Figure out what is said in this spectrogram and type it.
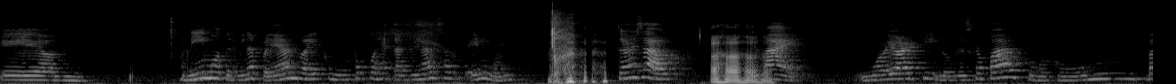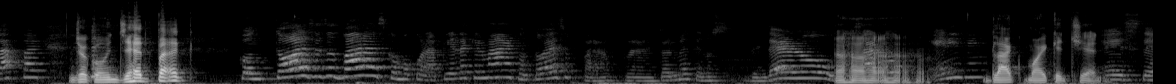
Eh, um, Nemo termina peleando ahí como un poco. Al final, anyway, turns out, Ajá, ajá. el mae Moriarty logró escapar como con un backpack Yo con un jetpack. con todas esas varas, como con la piel de aquel mae, con todo eso, para, para eventualmente nos venderlo, utilizarlo, ajá, ajá. anything. Black market shit. Este.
